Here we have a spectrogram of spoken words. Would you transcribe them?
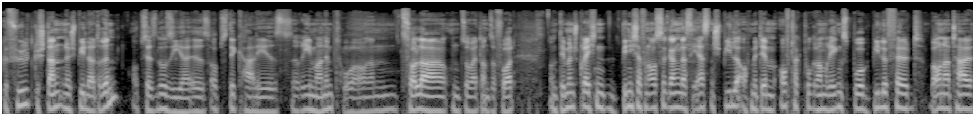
gefühlt gestandene Spieler drin, ob es jetzt Lucia ist, ob es Dekali ist, Riemann im Tor, dann Zoller und so weiter und so fort. Und dementsprechend bin ich davon ausgegangen, dass die ersten Spiele auch mit dem Auftaktprogramm Regensburg, Bielefeld, Baunatal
